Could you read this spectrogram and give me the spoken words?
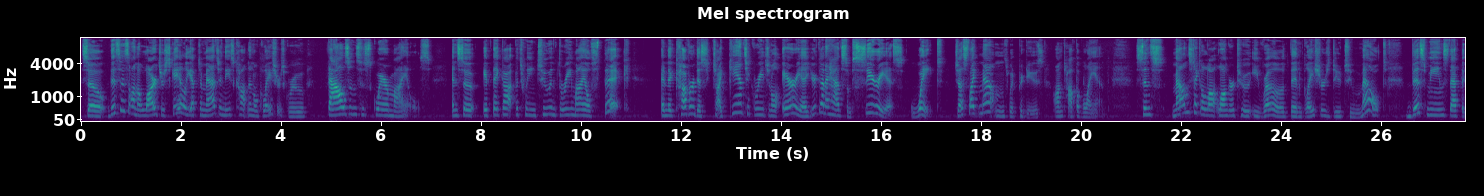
So, this is on a larger scale. You have to imagine these continental glaciers grew thousands of square miles. And so if they got between two and three miles thick and they cover this gigantic regional area, you're going to have some serious weight, just like mountains would produce on top of land. Since mountains take a lot longer to erode than glaciers do to melt, this means that the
